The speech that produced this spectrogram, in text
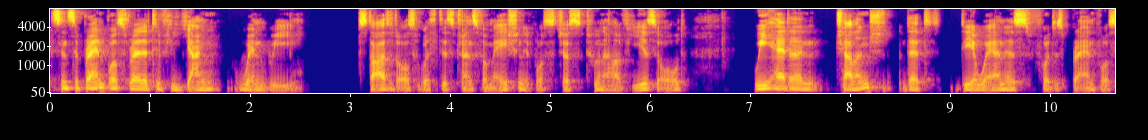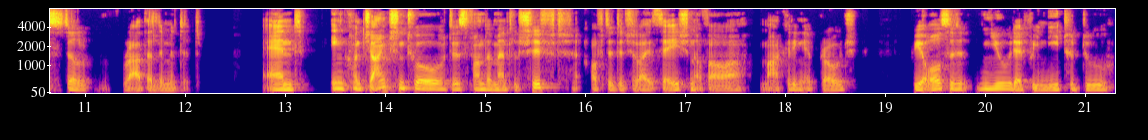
since the brand was relatively young when we started also with this transformation, it was just two and a half years old. We had a challenge that the awareness for this brand was still rather limited. And in conjunction to this fundamental shift of the digitalization of our marketing approach, we also knew that we need to do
